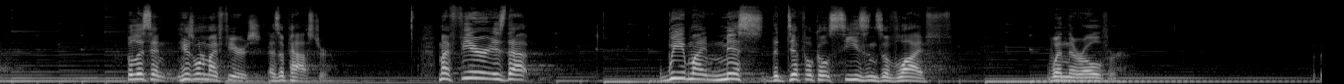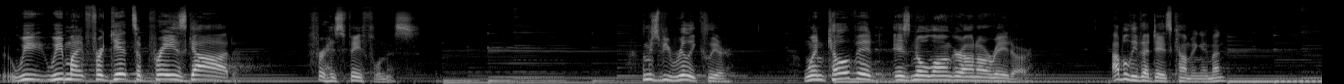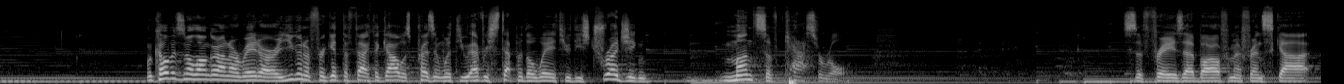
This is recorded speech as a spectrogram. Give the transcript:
But listen, here's one of my fears as a pastor. My fear is that we might miss the difficult seasons of life when they're over. We, we might forget to praise God for his faithfulness. Let me just be really clear. When COVID is no longer on our radar, I believe that day is coming, amen? When COVID is no longer on our radar, are you going to forget the fact that God was present with you every step of the way through these trudging months of casserole? This is a phrase I borrowed from my friend Scott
